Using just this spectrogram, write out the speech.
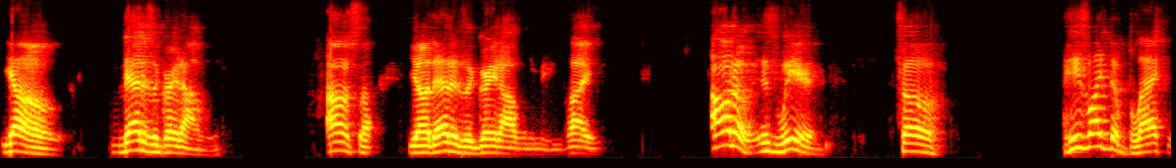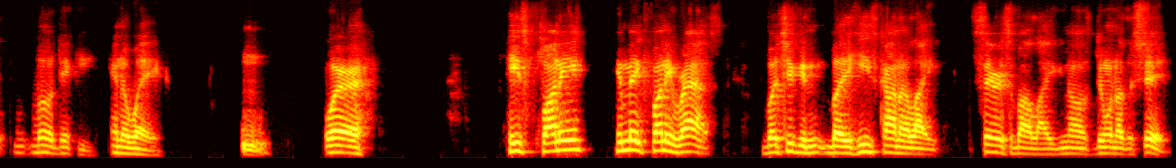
yo, that is a great album. Honestly, yo, that is a great album to me. Like, I don't know, it's weird. So he's like the black Lil Dicky in a way. Mm. Where he's funny. He make funny raps, but you can, but he's kind of like serious about like you know doing other shit.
